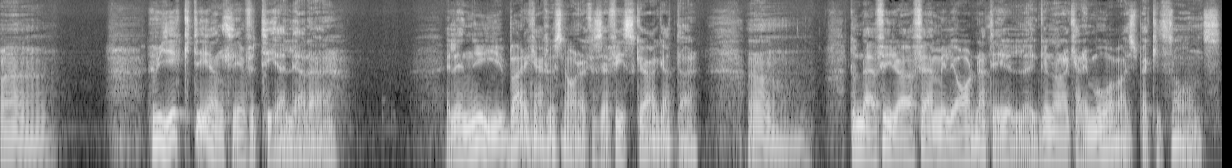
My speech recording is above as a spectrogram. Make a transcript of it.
Mm. Hur gick det egentligen för Telia där? Eller Nyberg kanske snarare kan säga, fiskögat där. Mm. De där 4-5 miljarderna till Gunnar Karimova, Uzbekistans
